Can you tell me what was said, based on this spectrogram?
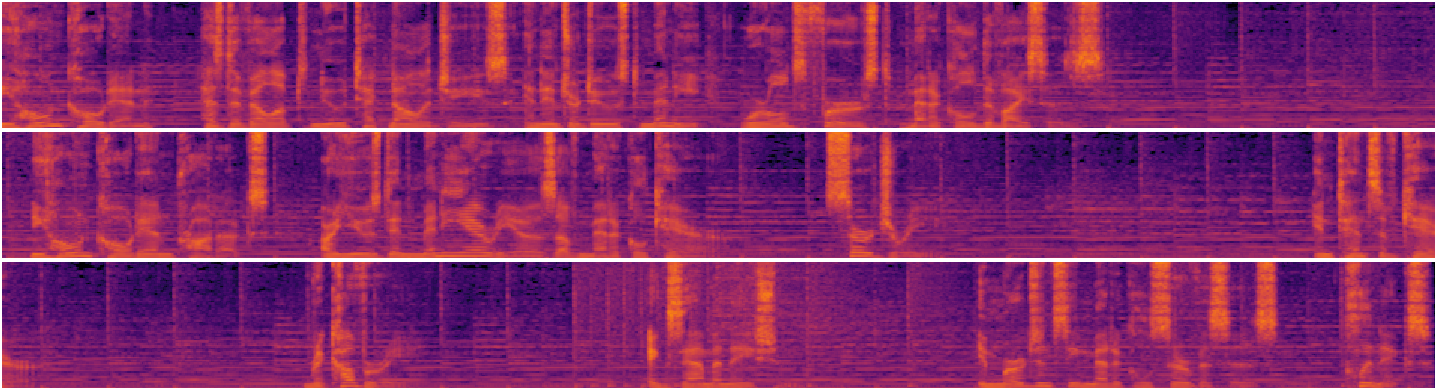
Nihon Kohden has developed new technologies and introduced many world's first medical devices. Nihon Kohden products are used in many areas of medical care. Surgery, intensive care, recovery, examination, emergency medical services, clinics,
